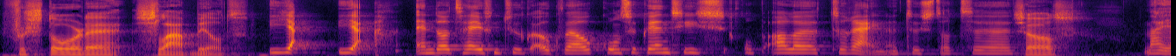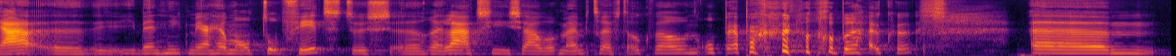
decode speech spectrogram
verstoorde slaapbeeld. Ja, ja. En dat heeft natuurlijk ook wel consequenties op alle terreinen. Dus dat. Uh, Zoals? Nou ja, uh, je bent niet meer helemaal topfit. Dus uh, relatie zou, wat mij betreft, ook wel een oppepper kunnen gebruiken. Um,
